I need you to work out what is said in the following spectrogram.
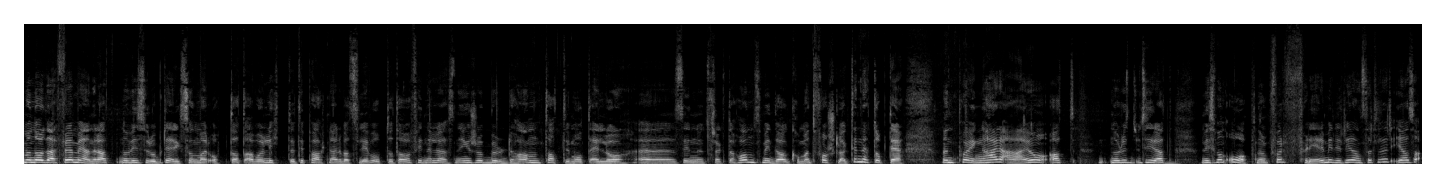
men derfor jeg mener at når Hvis Robert Eriksson var opptatt av å lytte til partene i arbeidslivet, og opptatt av å finne løsninger, så burde han tatt imot LO eh, sin utstrakte hånd, som i dag kom med et forslag til nettopp det. Men poenget her er jo at når du sier at hvis man åpner opp for flere midlertidige ansettelser, ja, så,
